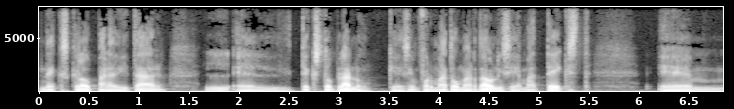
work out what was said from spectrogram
Nextcloud para editar el, texto plano, que es en formato Markdown y se llama Text, em,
